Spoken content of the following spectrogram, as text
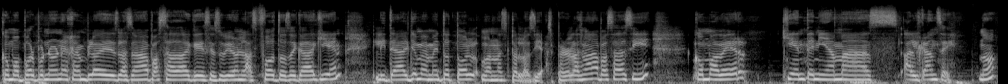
como por poner un ejemplo, es la semana pasada que se subieron las fotos de cada quien. Literal, yo me meto todo, bueno, no todos los días, pero la semana pasada sí, como a ver quién tenía más alcance, ¿no?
